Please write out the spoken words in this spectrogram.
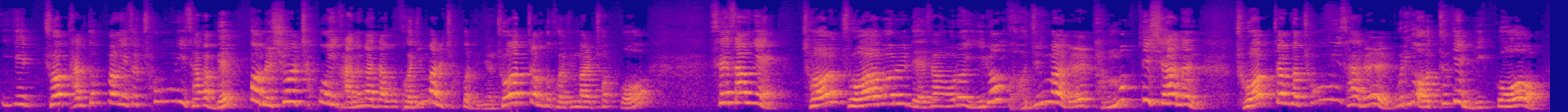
이게 조합 단톡방에서 총리사가 몇 번을 10월 착공이 가능하다고 거짓말을 쳤거든요. 조합장도 거짓말을 쳤고 세상에 전 조합원을 대상으로 이런 거짓말을 밥 먹듯이 하는 조합장과 총리사를 우리가 어떻게 믿고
